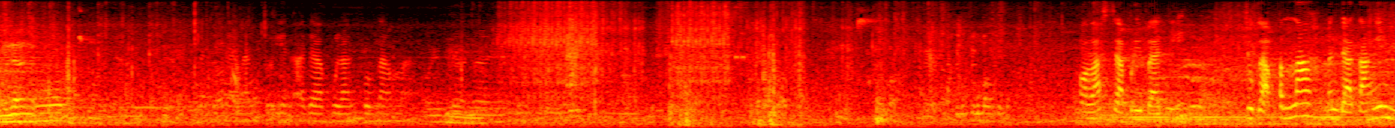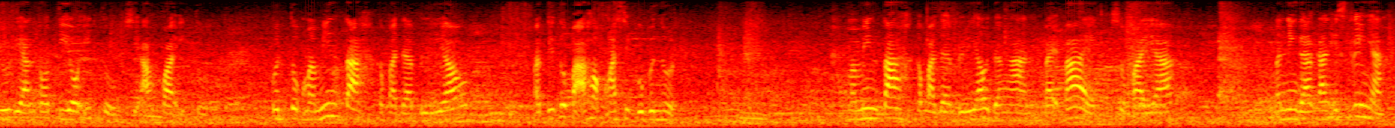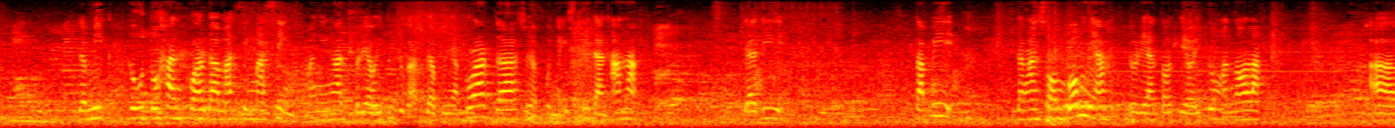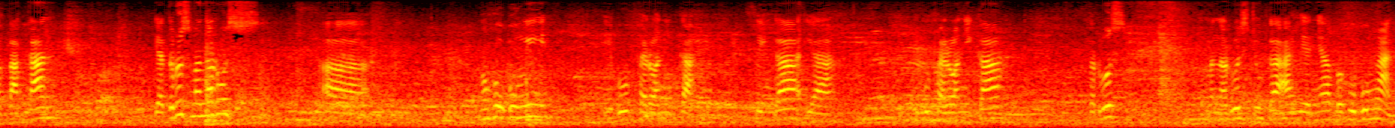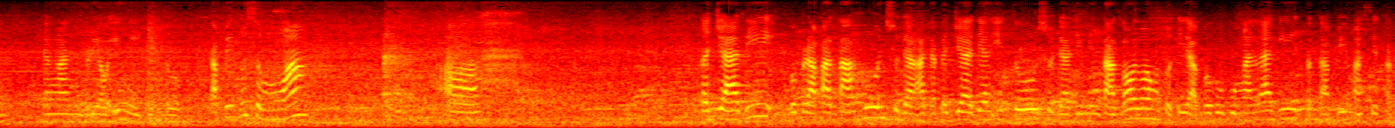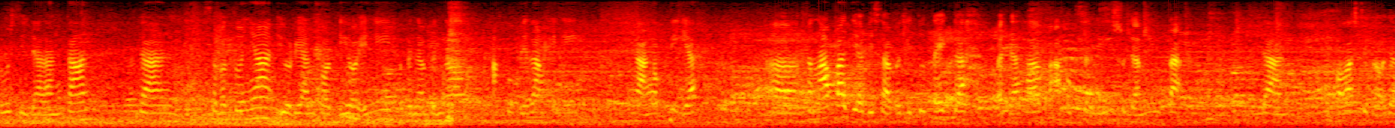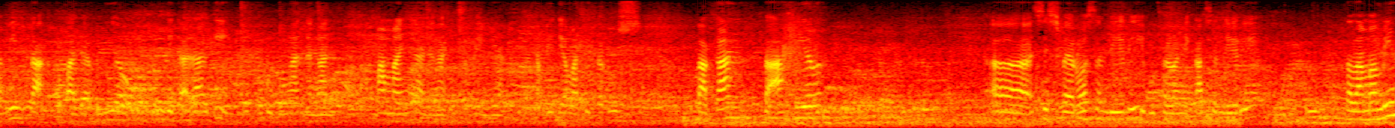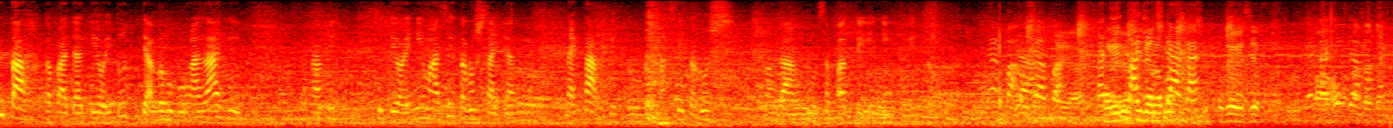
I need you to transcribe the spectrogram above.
Dengan nentuin ada bulan purnama. Sekolah secara pribadi juga pernah mendatangi Yulianto Tio itu, si Alfa itu, untuk meminta kepada beliau, waktu itu Pak Ahok masih gubernur, meminta kepada beliau dengan baik-baik supaya meninggalkan istrinya demi keutuhan keluarga masing-masing. Mengingat beliau itu juga sudah punya keluarga, sudah punya istri dan anak. Jadi, tapi dengan sombongnya Yulianto Tio itu menolak. Uh, bahkan dia terus-menerus uh, menghubungi Ibu Veronica sehingga ya Ibu Veronica terus menerus juga akhirnya berhubungan dengan beliau ini gitu. Tapi itu semua uh, terjadi beberapa tahun sudah ada kejadian itu sudah diminta tolong untuk tidak berhubungan lagi tetapi masih terus dijalankan dan sebetulnya Yurian Tio ini benar-benar aku bilang ini nggak ngerti ya. Uh, kenapa dia bisa begitu tega? Padahal Pak Ahok sendiri sudah minta. Dan Nicholas juga sudah minta kepada beliau untuk tidak lagi berhubungan dengan mamanya dengan istrinya. Tapi dia masih terus. Bahkan terakhir uh, Sis Vero sendiri, Ibu Veronica sendiri telah meminta kepada Tio itu tidak berhubungan lagi. Tapi Tio ini masih terus saja nekat gitu, masih terus mengganggu seperti ini gitu. Ya, Pak, Ya. ya, Pak. Tadi tadi sidang udah apa? kan? Oke, siap. Ya, tadi udah makan.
